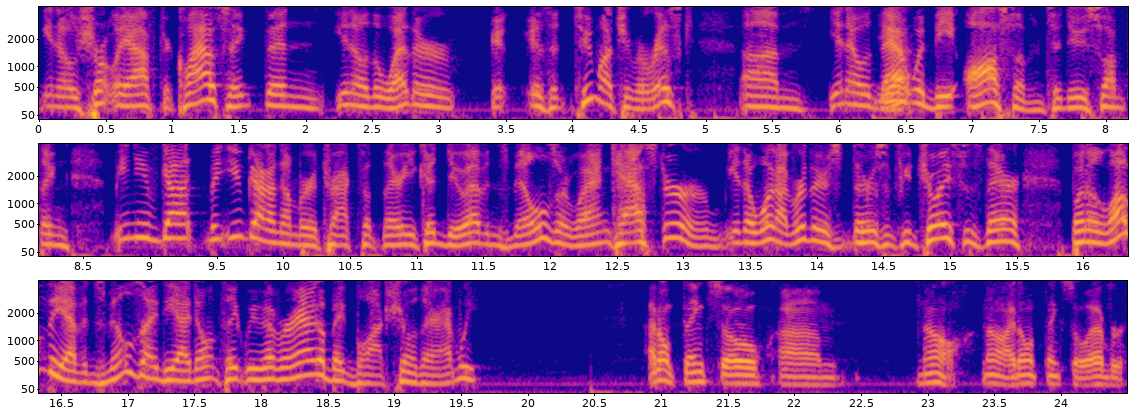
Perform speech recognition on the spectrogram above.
you know, shortly after Classic, then, you know, the weather is isn't too much of a risk. Um, you know, that yeah. would be awesome to do something. I mean, you've got, but you've got a number of tracks up there. You could do Evans Mills or Lancaster or, you know, whatever. There's, there's a few choices there, but I love the Evans Mills idea. I don't think we've ever had a big block show there, have we? I don't think so. Um, no, no, I don't think so ever.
